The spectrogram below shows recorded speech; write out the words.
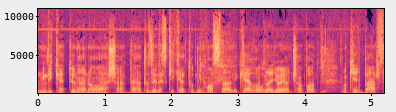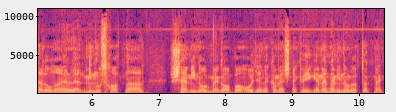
mindig kettőn ára a vásár, tehát azért ezt ki kell tudni használni, kell hogy? hozzá egy olyan csapat, aki egy Barcelona ellen mínusz hatnál sem inog meg abban, hogy ennek a meccsnek vége, mert nem inogattak meg.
